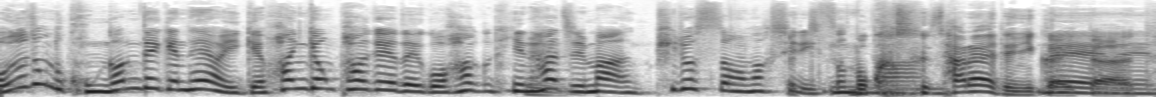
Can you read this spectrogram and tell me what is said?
어느 정도 공감되긴 해요. 이게 환경 파괴되고 하긴 음. 하지만 필요성은 확실히 있었다. 뭐 살아야 되니까 네, 일단. 네, 네.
